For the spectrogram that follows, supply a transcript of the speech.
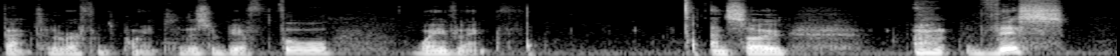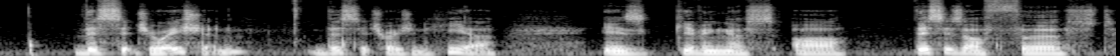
back to the reference point. So this would be a full wavelength. And so this this situation, this situation here is giving us our this is our first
